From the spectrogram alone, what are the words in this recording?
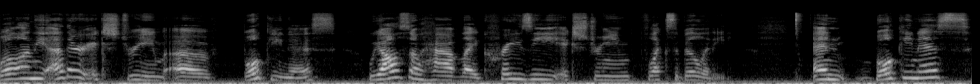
Well, on the other extreme of bulkiness, we also have like crazy extreme flexibility. And bulkiness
